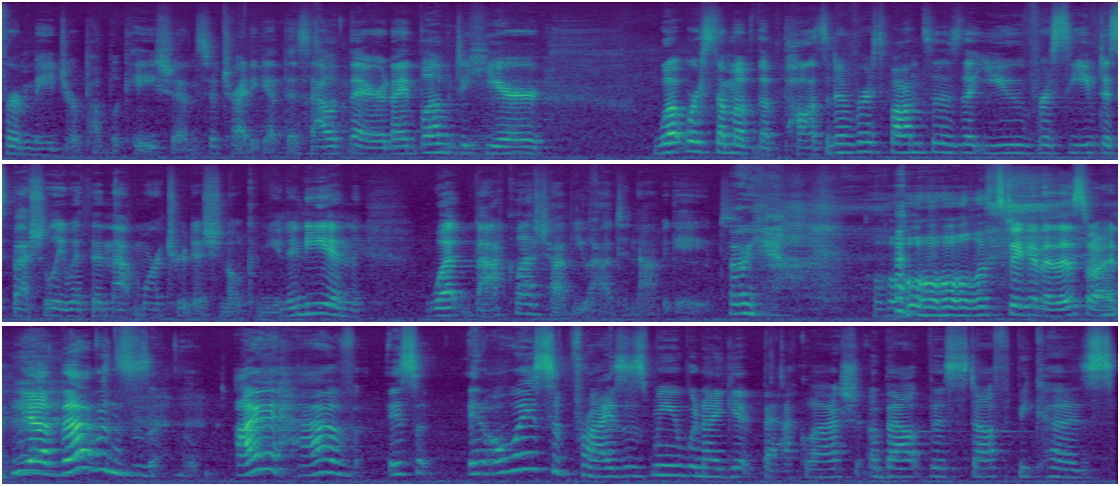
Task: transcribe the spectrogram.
for major publications to try to get this out there. And I'd love to hear what were some of the positive responses that you've received, especially within that more traditional community, and what backlash have you had to navigate? oh yeah Oh, let's dig into this one. yeah that one's i have it's it always surprises me when i get backlash about this stuff because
